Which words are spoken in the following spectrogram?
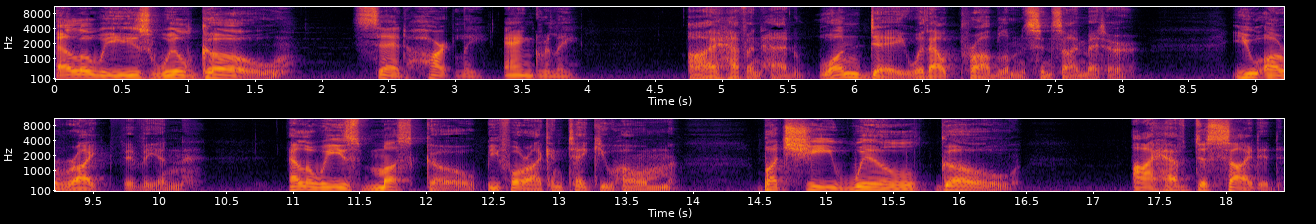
Eloise will go, said Hartley angrily. I haven't had one day without problems since I met her. You are right, Vivian. Eloise must go before I can take you home. But she will go. I have decided.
